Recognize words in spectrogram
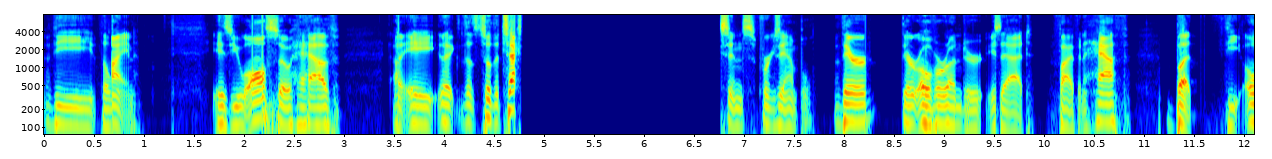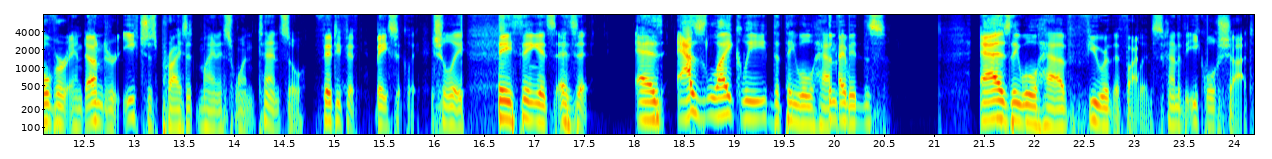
the the line is you also have a like the, so the Texans, for example, their their over under is at five and a half, but the over and under each is priced at minus 110 so 50 50 basically. Actually they think it's as as as likely that they will have five wins as they will have fewer than five wins kind of the equal shot.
